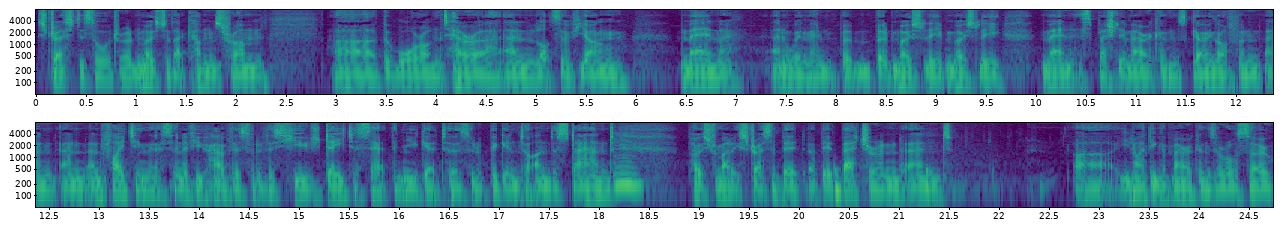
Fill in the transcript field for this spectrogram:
stress disorder, and most of that comes from uh, the war on terror and lots of young men and women, but but mostly mostly men, especially Americans, going off and, and, and, and fighting this. And if you have this sort of this huge data set, then you get to sort of begin to understand post traumatic stress a bit a bit better. And and uh, you know, I think Americans are also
